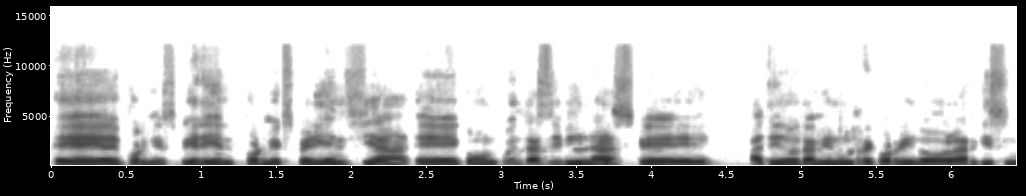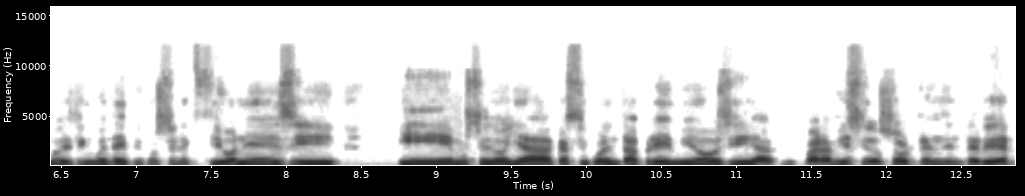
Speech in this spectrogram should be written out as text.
Eh, por, mi por mi experiencia eh, con Cuentas Divinas, que ha tenido también un recorrido larguísimo de 50 y pico selecciones y, hemos tenido ya casi 40 premios y para mí ha sido sorprendente ver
